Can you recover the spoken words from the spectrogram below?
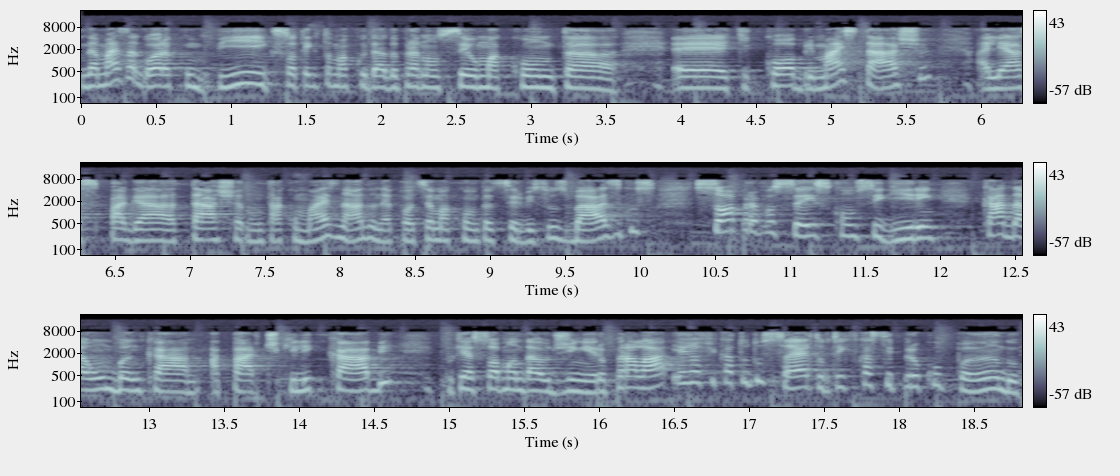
Ainda mais agora com o Pix, só tem que tomar cuidado para não ser uma conta é, que cobre mais taxa. Aliás, pagar taxa não está com mais nada, né? Pode ser uma conta de serviços básicos, só para vocês conseguirem cada um bancar a parte que lhe cabe, porque é só mandar o dinheiro para lá e já fica tudo certo. Não tem que ficar se preocupando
